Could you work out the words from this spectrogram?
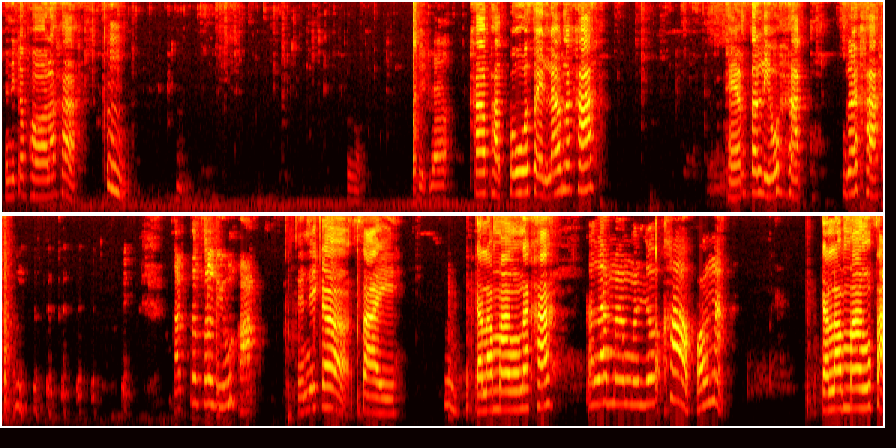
อันนี้ก็พอแล้วค่ะ อืม เสร็จแล้ว ข้าวผัดปูเสร็จแล้วนะคะ แถมตะหลิวหักด้วยค่ะหักตะตะหลิวหักอันนี้ก็ใส่กะละมังนะคะกะละมังมันเลอะข้าวป้อนอะกะละมังสะ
